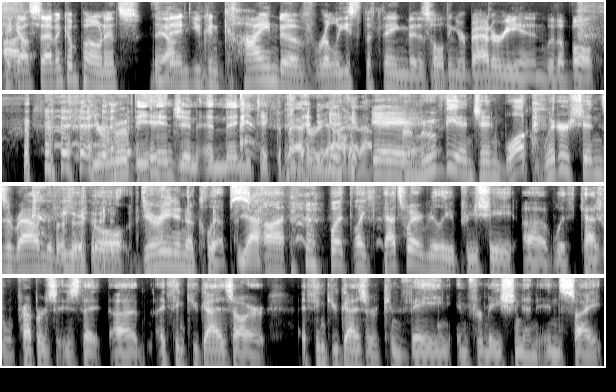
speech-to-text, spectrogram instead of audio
Take Uh, out seven components, Yeah. then you can kind of release the thing that is holding your battery in with a bolt. You remove the engine and then you take the battery out. that out. Yeah, yeah, yeah. remove the engine, walk widdershins around the vehicle during an eclipse. Yeah. Uh, but like that's what I really appreciate uh, with casual preppers is that uh, I think you guys are I think you guys are conveying information and insight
